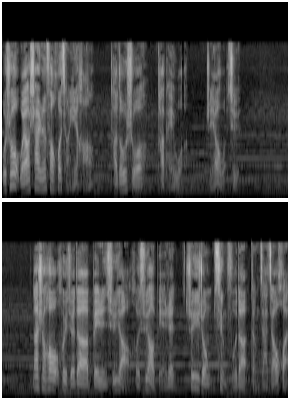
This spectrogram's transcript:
我说我要杀人放火抢银行，他都说他陪我，只要我去。那时候会觉得被人需要和需要别人是一种幸福的等价交换，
